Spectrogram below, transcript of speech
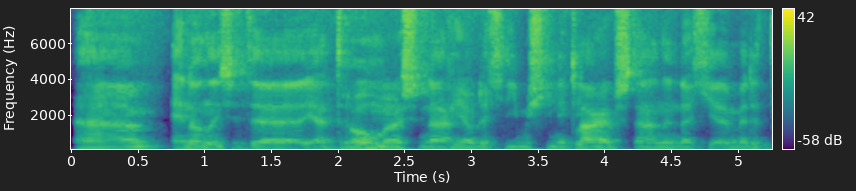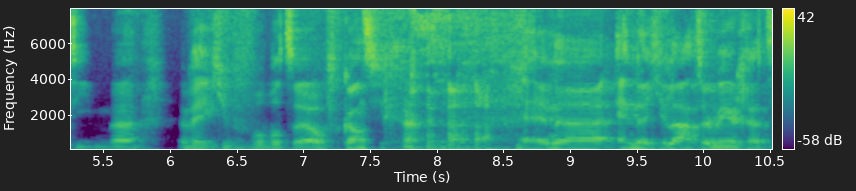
Um, en dan is het ja, dromen scenario dat je die machine klaar hebt staan en dat je met het team een weekje bijvoorbeeld op vakantie gaat. en, en dat je later weer gaat,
